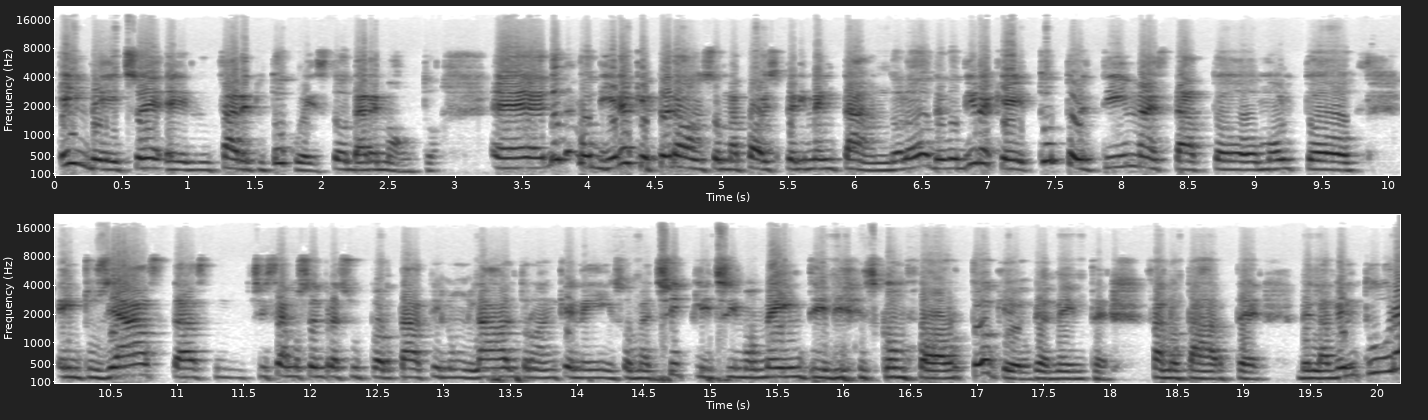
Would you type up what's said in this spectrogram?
e invece eh, fare tutto questo da remoto. Eh, dobbiamo dire che però insomma poi sperimentandolo devo dire che tutto il team è stato molto entusiasta, ci siamo sempre supportati l'un l'altro l'altro anche nei insomma, ciclici momenti di sconforto che ovviamente fanno parte dell'avventura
